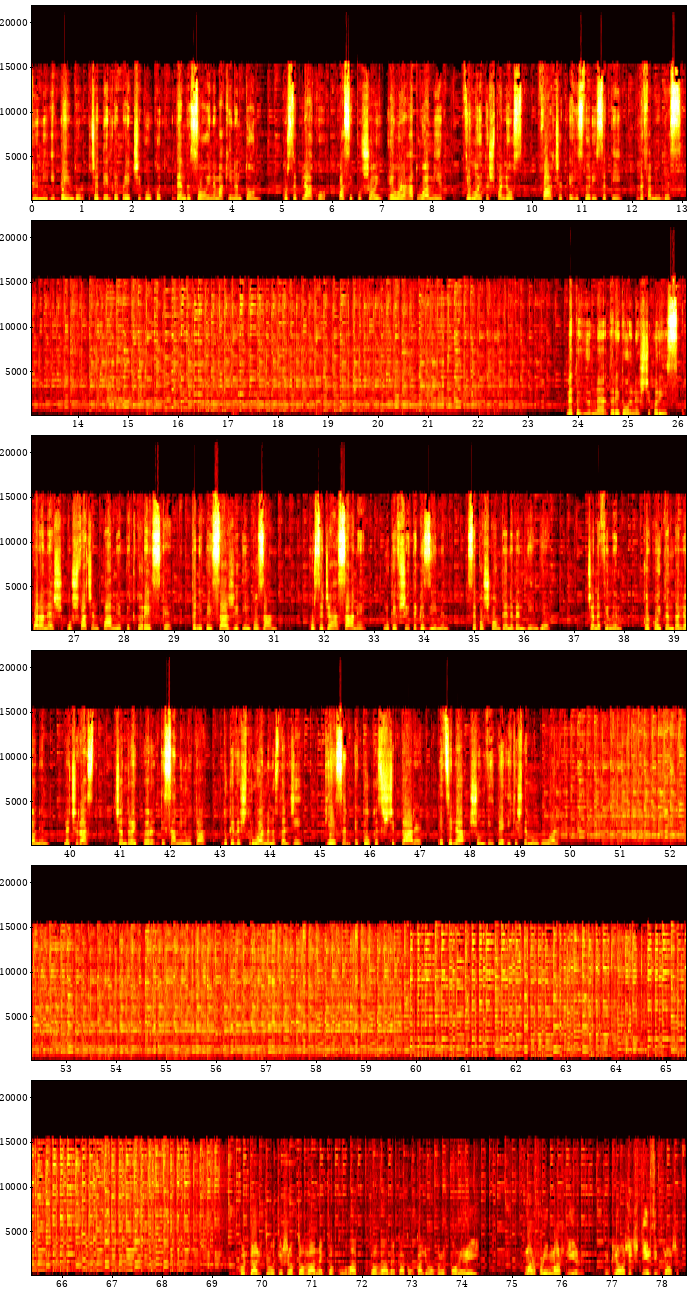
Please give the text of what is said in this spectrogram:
Tymi i dendur që dilte prej çibukut dendësohej në makinën tonë, kurse plaku, pasi pushoi e u rahatua mirë, filloi të shpalosë faqet e historisë së tij dhe familjes. Me të hyrë në territorin e Shqipërisë, para nesh u shfaqen pamje piktoreske të një pejsazhi impozant, kurse Xha Hasani nuk e fshihte gëzimin se po shkonte në vendlindje. Që në fillim kërkoi të ndalonin, me ç'rast qëndroi për disa minuta, duke vështruar me nostalgji pjesën e tokës shqiptare, e cila shumë vite i kishte munguar. Kur dal këtu, t'i shoh këto vene, këto kulla, këto vene, ka kom kalu, kur jam kon i ri, marr frymë ma shlirë, më knaqet, shpirti më knaqet.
